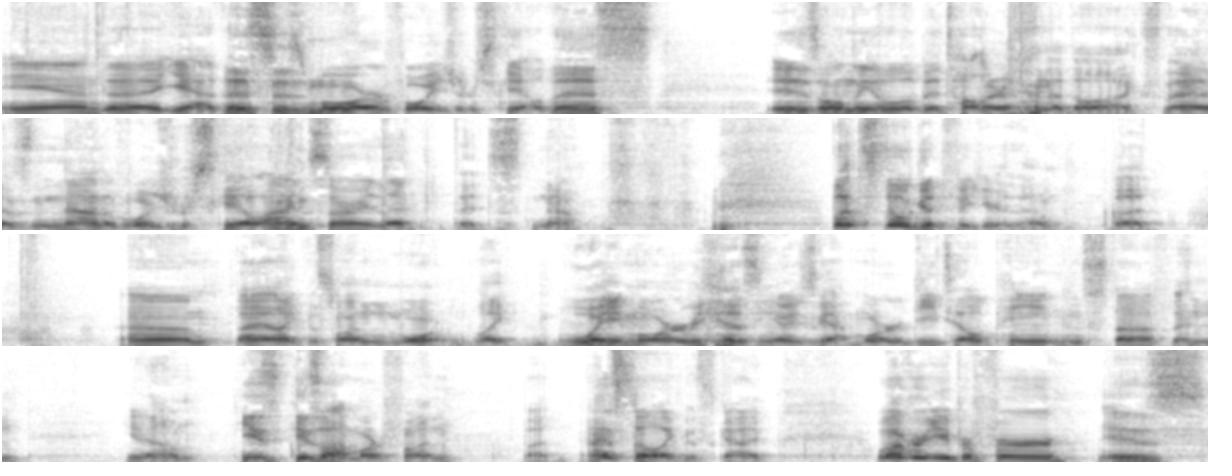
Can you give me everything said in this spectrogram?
And uh, yeah, this is more Voyager scale. This is only a little bit taller than the deluxe. That is not a Voyager scale. I'm sorry that that's no. But still good figure though. But um, I like this one more, like way more because you know he's got more detail paint and stuff, and you know he's he's a lot more fun. But I still like this guy. Whatever you prefer is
